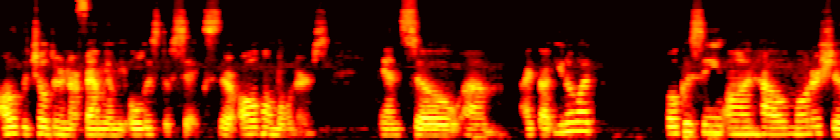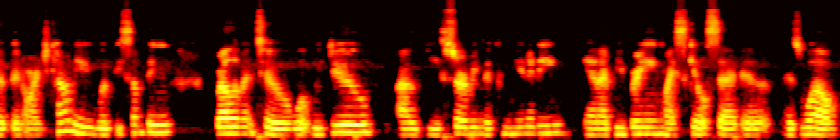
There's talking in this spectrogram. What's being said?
all of the children in our family, I'm the oldest of six, they're all homeowners. And so um, I thought, you know what? Focusing on how ownership in Orange County would be something relevant to what we do. I would be serving the community and I'd be bringing my skill set uh, as well.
